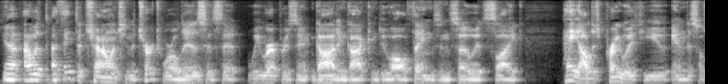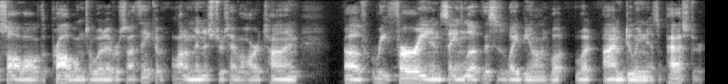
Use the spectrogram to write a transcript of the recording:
Yeah, I would. I think the challenge in the church world is is that we represent God and God can do all things, and so it's like, hey, I'll just pray with you, and this will solve all the problems or whatever. So I think a lot of ministers have a hard time of referring and saying, look, this is way beyond what, what I'm doing as a pastor.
